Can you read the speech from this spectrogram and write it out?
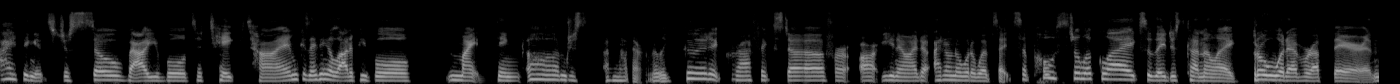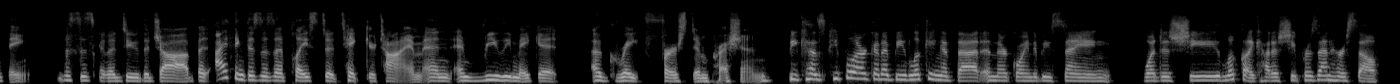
I think it's just so valuable to take time because I think a lot of people might think, oh, I'm just, I'm not that really good at graphic stuff or, or you know, I don't, I don't know what a website's supposed to look like. So they just kind of like throw whatever up there and think, this is going to do the job but i think this is a place to take your time and and really make it a great first impression. Because people are going to be looking at that and they're going to be saying, what does she look like? How does she present herself?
